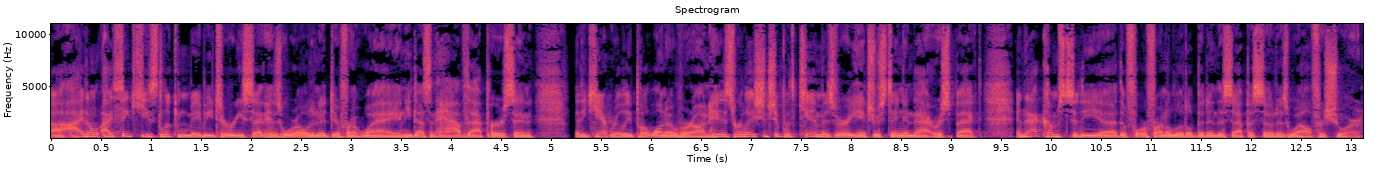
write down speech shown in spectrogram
uh, I don't, I think he's looking maybe to reset his world in a different way. And he doesn't have that person that he can't really put one over on. His relationship with Kim is very interesting in that respect. And that comes to the, uh, the forefront a little bit in this episode as well, for sure.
